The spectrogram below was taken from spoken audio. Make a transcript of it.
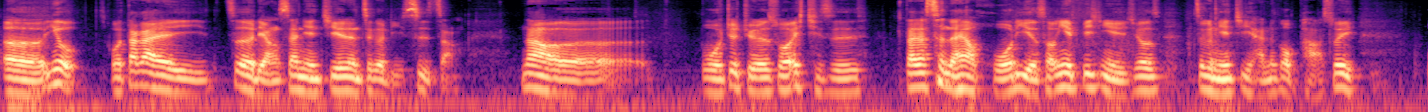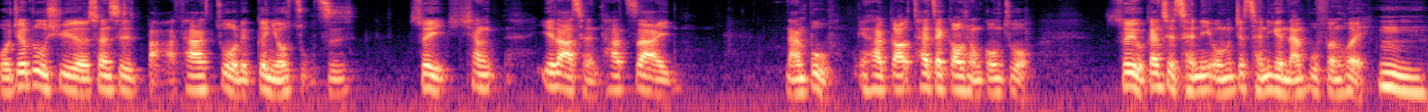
呃，因为我大概这两三年接任这个理事长，那我就觉得说，哎，其实。大家趁着还有活力的时候，因为毕竟也就这个年纪还能够爬，所以我就陆续的算是把它做的更有组织。所以像叶大成他在南部，因为他高他在高雄工作，所以我干脆成立，我们就成立一个南部分会。嗯，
